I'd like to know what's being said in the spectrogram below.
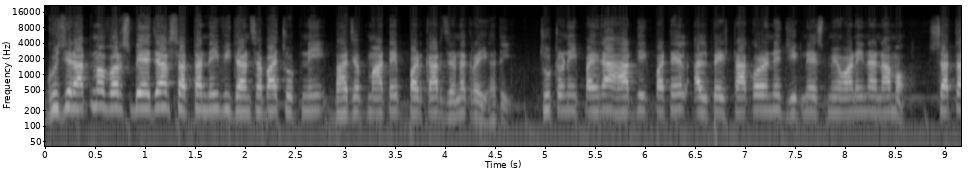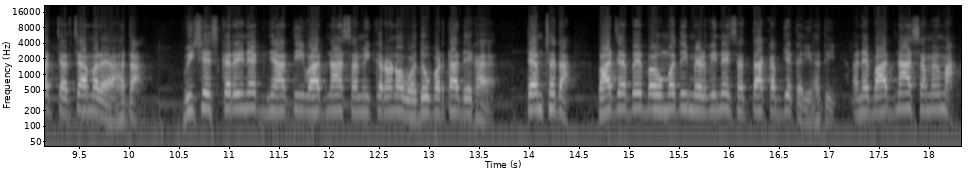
ગુજરાતમાં વર્ષ બે હજાર સત્તરની વિધાનસભા ચૂંટણી ભાજપ માટે પડકારજનક રહી હતી. ચૂંટણી પહેલા હાર્દિક પટેલ, અલ્પેશ ઠાકોર અને જિગ્નેશ મેવાણીના નામો સતત ચર્ચામાં રહ્યા હતા. વિશેષ કરીને જ્ઞાતિવાદના સમીકરણો વધુ પડતા દેખાયા. તેમ છતાં, ભાજપે બહુમતી મેળવીને સત્તા કબજે કરી હતી અને બાદના સમયમાં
